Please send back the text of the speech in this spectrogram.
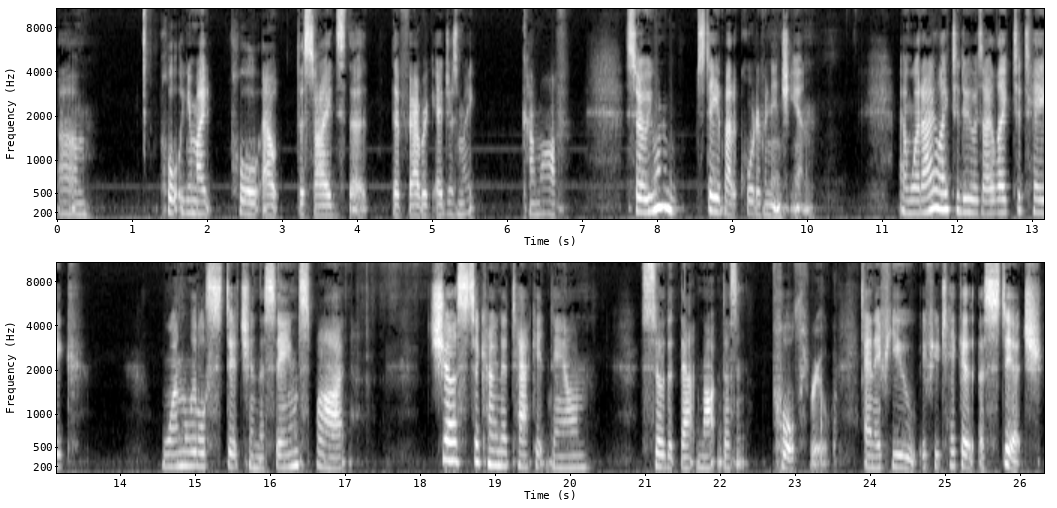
um, pull, you might pull out the sides, the, the fabric edges might come off. So you want to stay about a quarter of an inch in. And what I like to do is I like to take one little stitch in the same spot just to kind of tack it down so that that knot doesn't pull through. And if you if you take a, a stitch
